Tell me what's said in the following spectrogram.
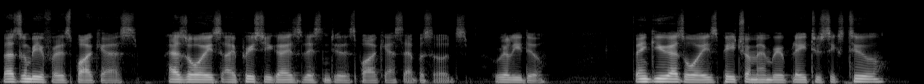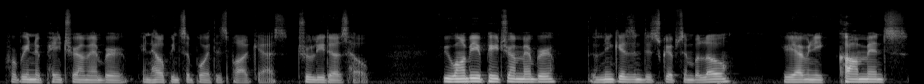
That's going to be it for this podcast. As always, I appreciate you guys listening to this podcast episodes. Really do. Thank you, as always, Patreon member Blade262 for being a Patreon member and helping support this podcast. Truly does help. If you want to be a Patreon member, the link is in the description below. If you have any comments,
